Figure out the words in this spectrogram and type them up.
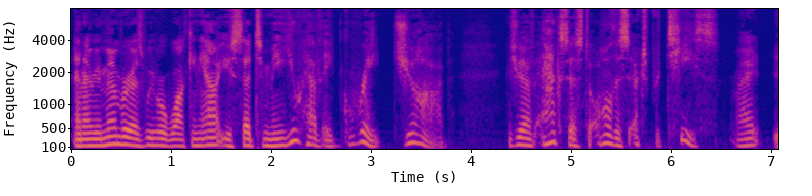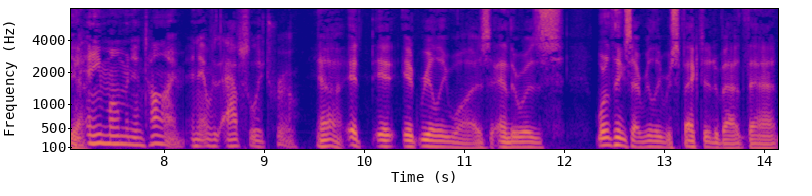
And I remember as we were walking out, you said to me, You have a great job because you have access to all this expertise, right? Yeah. At any moment in time. And it was absolutely true. Yeah, it, it, it really was. And there was one of the things I really respected about that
